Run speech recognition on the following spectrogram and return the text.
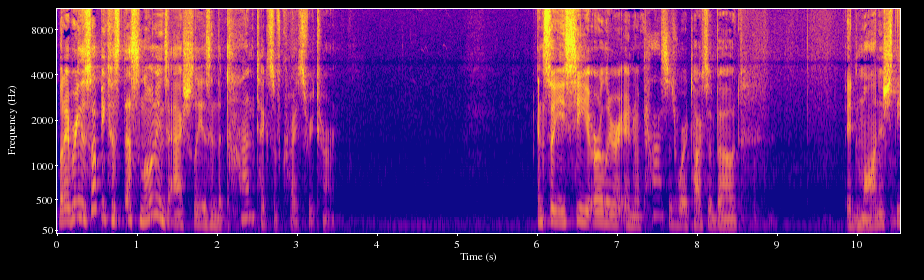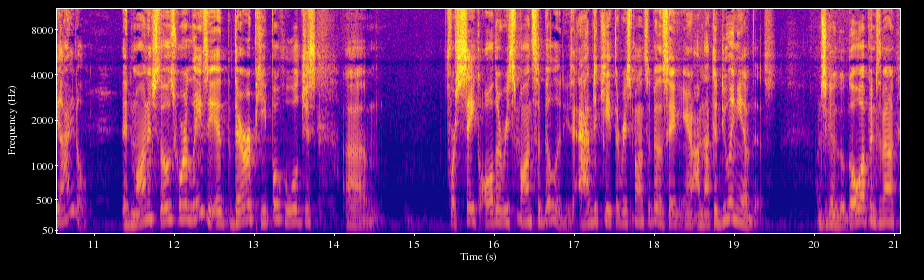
But I bring this up because Thessalonians actually is in the context of Christ's return. And so you see earlier in a passage where it talks about admonish the idle, admonish those who are lazy. There are people who will just um, forsake all their responsibilities, abdicate the responsibility, say, you know, I'm not going to do any of this. I'm just going to go up into the mountain.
